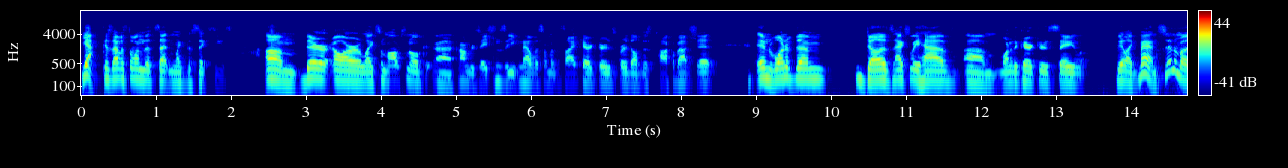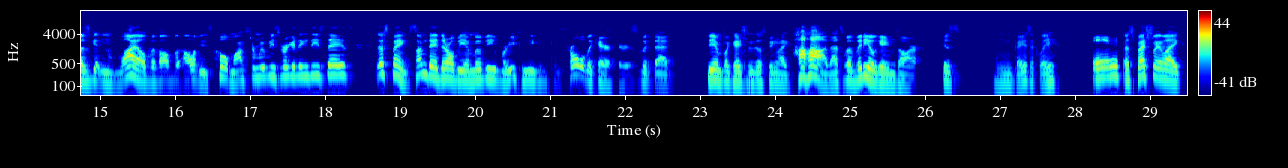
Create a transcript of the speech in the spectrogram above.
Yeah, because that was the one that's set in like the '60s. Um, there are like some optional uh, conversations that you can have with some of the side characters where they'll just talk about shit, and one of them does actually have um, one of the characters say, "Be like, man, cinema is getting wild with all all of these cool monster movies we're getting these days." Just think, someday there will be a movie where you can even control the characters with that the implication of just being like, haha, that's what video games are. Because, I mean, basically, And especially like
